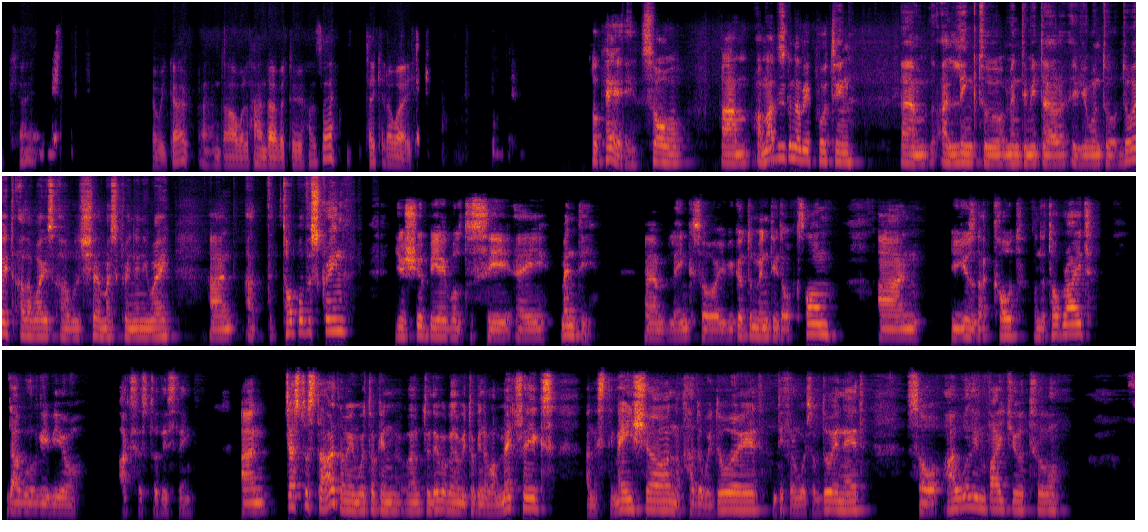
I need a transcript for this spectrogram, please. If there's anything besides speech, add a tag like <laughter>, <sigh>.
Okay. There we go. And I will hand over to Jose. Take it away. Okay, so um, is going to be putting um, a link to Mentimeter if you want to do it. Otherwise, I will share my screen anyway. And at the top of the screen, you should be able to see a Menti um, link. So if you go to menti.com and you use that code on the top right, that will give you access to this thing. And just to start, I mean, we're talking today, we're going to be talking about metrics and estimation, how do we do it, different ways of doing it. So I will invite you to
